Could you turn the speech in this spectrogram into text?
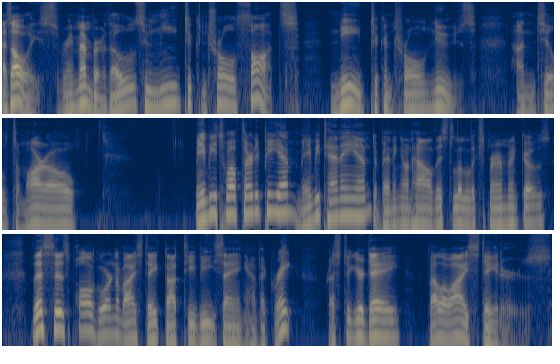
As always, remember those who need to control thoughts need to control news. Until tomorrow, maybe 12:30 p.m., maybe 10 a.m., depending on how this little experiment goes. This is Paul Gordon of iState.tv saying, have a great rest of your day, fellow iStaters.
